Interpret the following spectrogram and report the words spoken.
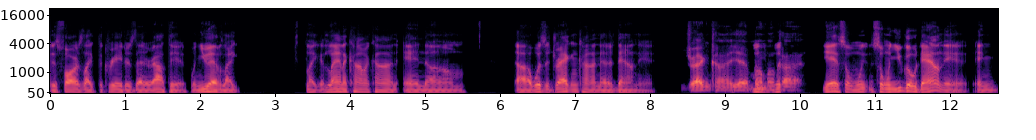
as far as like the creators that are out there, when you have like like Atlanta Comic Con and um, uh, was it Dragon Con that are down there? Dragon Con, yeah, MomoCon. Yeah, so when so when you go down there and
